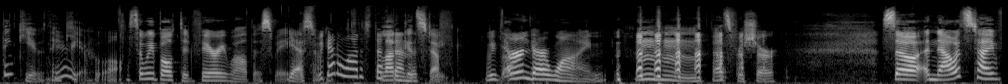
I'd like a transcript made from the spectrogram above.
Thank you. Thank Very you. cool. So we both did very well this week. Yes, so we got a lot of stuff A lot of good stuff. week. We've earned our wine. that's for sure. So uh, now it's time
